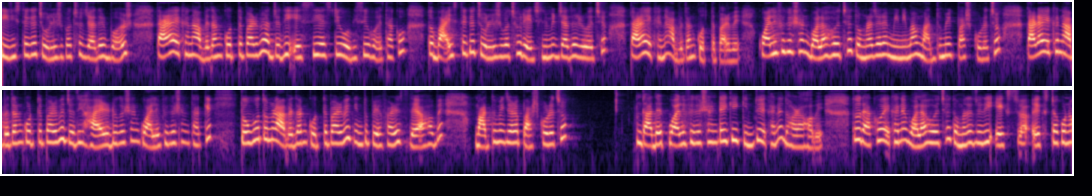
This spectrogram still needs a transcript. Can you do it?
তিরিশ থেকে চল্লিশ বছর যাদের বয়স, তারা এখানে আবেদন করতে পারবে। আর যদি এসসি, এসটি, ওবিসি হয়ে থাকো, তো বাইশ থেকে চল্লিশ বছর এজ লিমিট যাদের রয়েছে, তারা এখানে আবেদন করতে পারবে। কোয়ালিফিকেশান বলা হয়েছে, তোমরা যারা মিনিমাম মাধ্যমিক পাস করেছ, তারা এখানে আবেদন করতে পারবে। যদি হায়ার এডুকেশন কোয়ালিফিকেশান থাকে, তবুও তোমরা আবেদন করতে পারবে, কিন্তু প্রেফারেন্স দেওয়া হবে। মাধ্যমিক যারা পাস করেছ তাদের কোয়ালিফিকেশানটাই কিন্তু এখানে ধরা হবে। তো দেখো, এখানে বলা হয়েছে, তোমাদের যদি এক্সট্রা এক্সট্রা কোনো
